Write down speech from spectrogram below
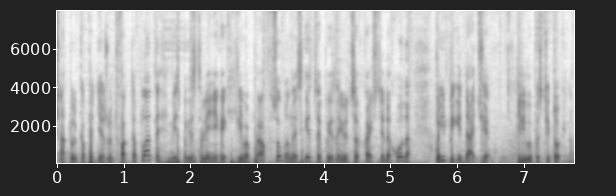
а только поддерживают факт оплаты без предоставления каких-либо прав, собранные средства признаются в качестве дохода при передаче или выпуске токенов.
